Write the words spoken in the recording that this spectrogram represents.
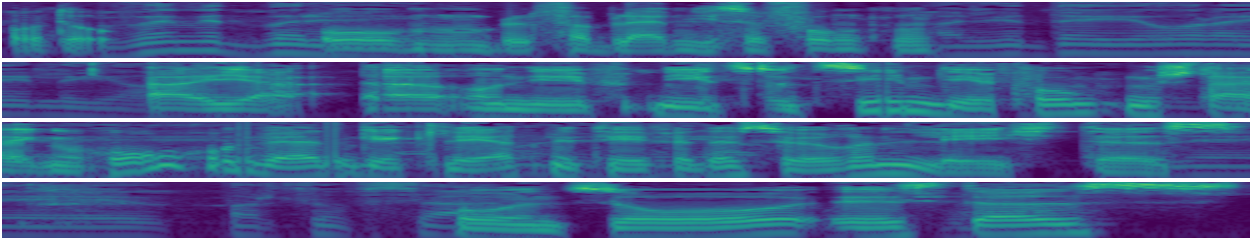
Und oben verbleiben diese Funken. Äh, ja, äh, und die, die Zuzim, die Funken steigen hoch und werden geklärt mit Hilfe des höheren Lichtes. Und so ist das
